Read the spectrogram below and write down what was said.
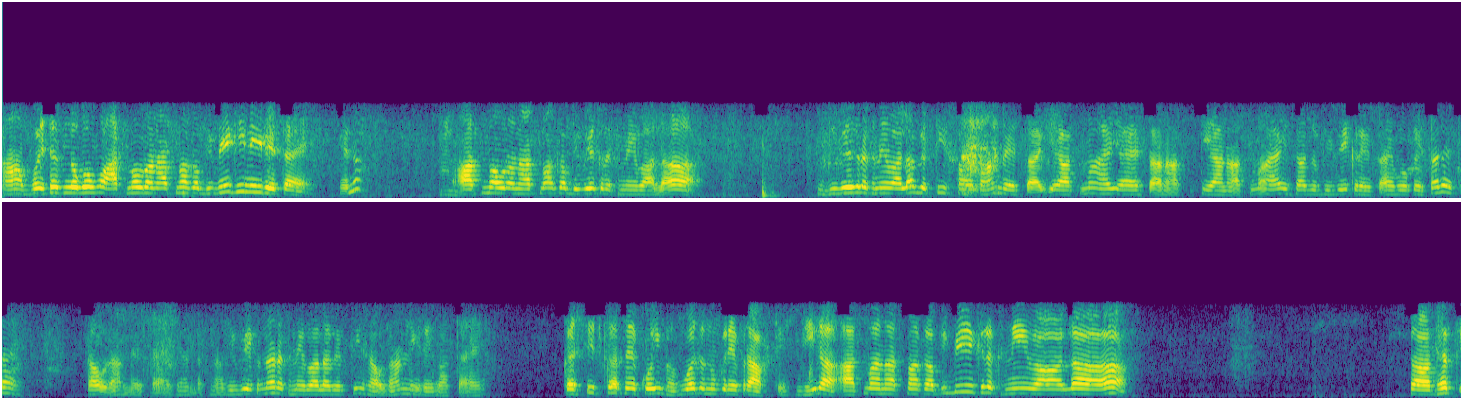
हाँ वैसे तो लोगों को आत्मा और अनात्मा का विवेक ही नहीं रहता है है ना? हम्म। आत्मा और अनात्मा का विवेक रखने वाला विवेक रखने वाला व्यक्ति सावधान रहता है ये आत्मा है या ऐसा या अनात्मा है ऐसा जो विवेक रहता है वो कैसा रहता है? सावधान रहता है ध्यान रखना। विवेक न रखने वाला व्यक्ति सावधान नहीं रह पाता है। कशित कर कोई भगवत अनुग्रह प्राप्त धीरा आत्मा अनात्मा का विवेक रखने वाला साधक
